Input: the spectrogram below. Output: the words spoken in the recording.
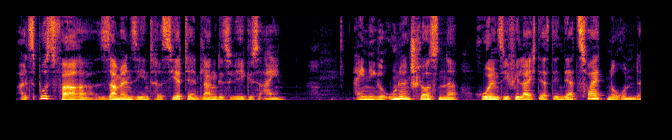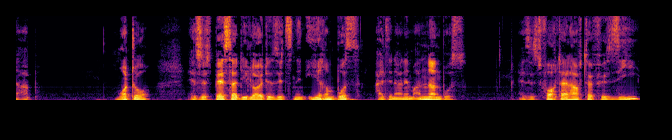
Als Busfahrer sammeln Sie Interessierte entlang des Weges ein. Einige Unentschlossene holen Sie vielleicht erst in der zweiten Runde ab. Motto Es ist besser, die Leute sitzen in Ihrem Bus als in einem anderen Bus. Es ist vorteilhafter für Sie,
